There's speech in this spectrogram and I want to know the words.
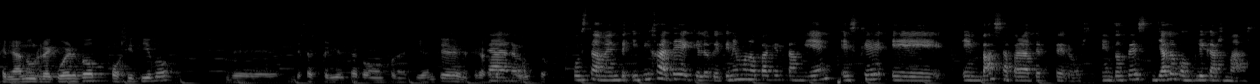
generando un recuerdo positivo de, esa experiencia con, el cliente, en este caso claro, con el producto. Justamente. Y fíjate que lo que tiene Monopacker también es que eh, envasa para terceros. Entonces ya lo complicas más.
